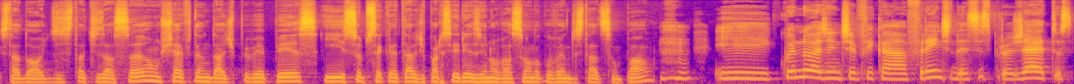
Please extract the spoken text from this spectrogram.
estadual de desestatização, chefe da unidade de PPPs e subsecretário de parcerias e inovação do governo do estado de São Paulo. e quando a gente fica à frente desses projetos,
